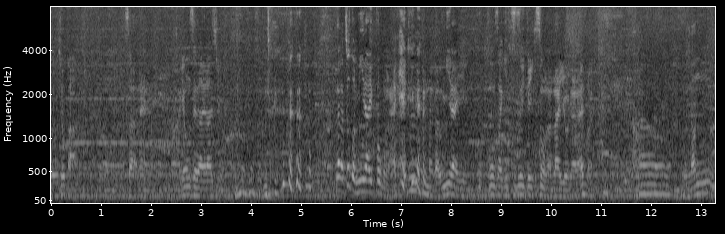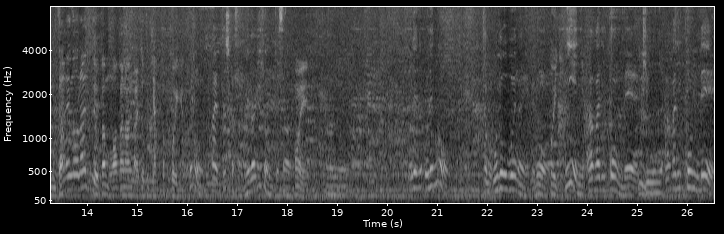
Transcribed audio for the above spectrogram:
どうしようか。さあね、まあ、4世代ラジオ。なんかちょっと未来っぽくない？なんか未来この先続いていきそうな内容じゃない？それ。あなん誰のラジオかもわからんからちょっとキャッパっぽいけど。ーでもあれ確かさメガリヒョンってさあのはい俺俺の多分うろ覚えなんやけど、はい。家に上がり込んで、うん。急に上がり込んで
